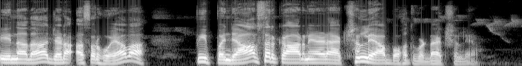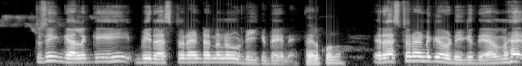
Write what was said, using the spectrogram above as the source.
ਇਹਨਾਂ ਦਾ ਜਿਹੜਾ ਅਸਰ ਹੋਇਆ ਵਾ ਵੀ ਪੰਜਾਬ ਸਰਕਾਰ ਨੇ ਜਿਹੜਾ ਐਕਸ਼ਨ ਲਿਆ ਬਹੁਤ ਵੱਡਾ ਐਕਸ਼ਨ ਲਿਆ। ਤੁਸੀਂ ਗੱਲ ਕਹੀ ਵੀ ਰੈਸਟੋਰੈਂਟ ਇਹਨਾਂ ਨੂੰ ਉਡੀਕਦੇ ਨੇ। ਬਿਲਕੁਲ। ਰੈਸਟੋਰੈਂਟ ਕਿਉਂ ਉਡੀਕਦੇ ਆ? ਮੈਂ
